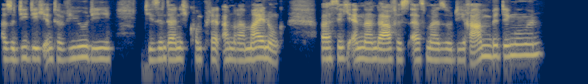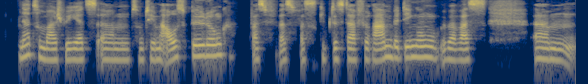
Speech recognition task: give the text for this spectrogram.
Also die, die ich interviewe, die, die sind da nicht komplett anderer Meinung. Was sich ändern darf, ist erstmal so die Rahmenbedingungen. Ne? Zum Beispiel jetzt ähm, zum Thema Ausbildung. Was, was, was gibt es da für Rahmenbedingungen, über was ähm,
